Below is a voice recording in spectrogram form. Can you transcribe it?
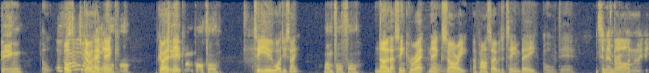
Ding. Oh, Is Oh, an go ahead, idea? Nick. Go ahead, Nick. 144. Tu. What did you say? 144. No, that's incorrect, Nick. Oh. Sorry. I pass over to Team B. oh dear. It's an embryo Wrong. 190.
